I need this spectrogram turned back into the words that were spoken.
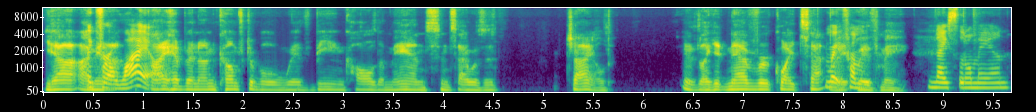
Yeah, I Like mean, for a while. I have been uncomfortable with being called a man since I was a child. It's like it never quite sat Right, right, from- with me. Nice little man.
